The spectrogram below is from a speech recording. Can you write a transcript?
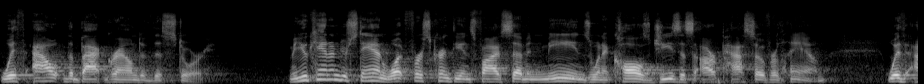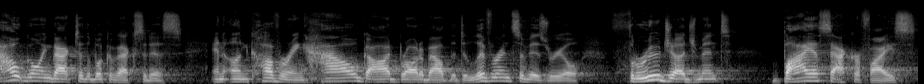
without the background of this story. I mean, you can't understand what 1 Corinthians 5 7 means when it calls Jesus our Passover lamb without going back to the book of Exodus and uncovering how God brought about the deliverance of Israel through judgment by a sacrifice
